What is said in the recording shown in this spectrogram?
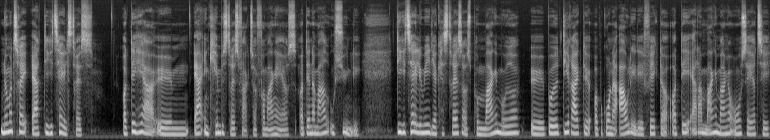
Nummer tre er digital stress. Og det her øh, er en kæmpe stressfaktor for mange af os, og den er meget usynlig. Digitale medier kan stresse os på mange måder, øh, både direkte og på grund af afledte effekter, og det er der mange, mange årsager til.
